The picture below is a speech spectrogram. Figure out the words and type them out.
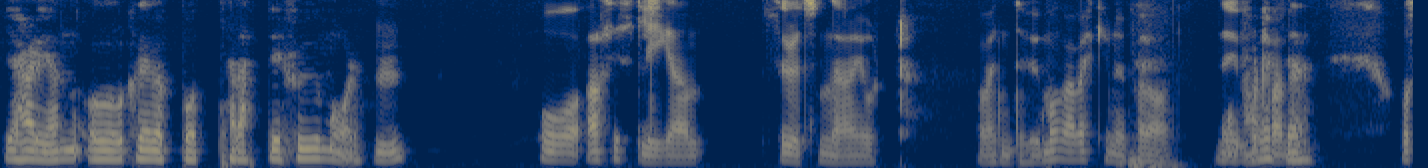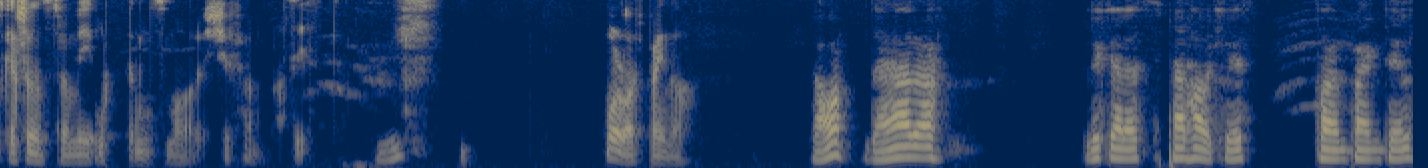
i helgen och klev upp på 37 mål. Mm. Och assistligan ser ut som den har gjort, jag vet inte hur många veckor nu på rad. Det är ju fortfarande veckor. Oskar Sundström i orten som har 25 assist. Mm. Målvaktspoäng då? Ja, där lyckades Per Hallqvist ta en poäng till.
